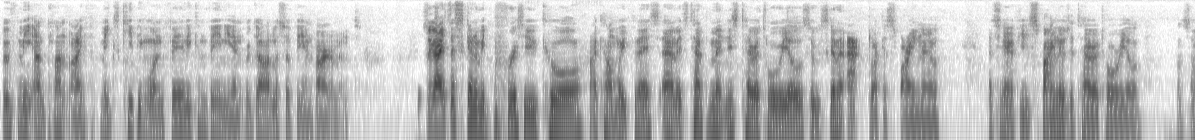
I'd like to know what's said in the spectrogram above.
both meat and plant life, makes keeping one fairly convenient regardless of the environment. So guys, this is going to be pretty cool. I can't wait for this. Um, its temperament is territorial, so it's going to act like a Spino. As you know, if you Spinos are territorial, also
